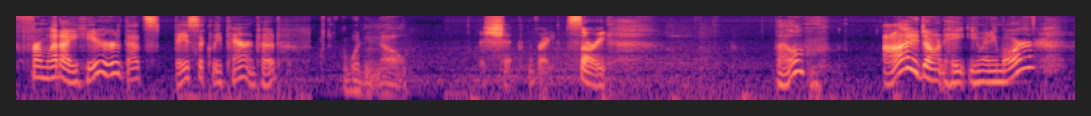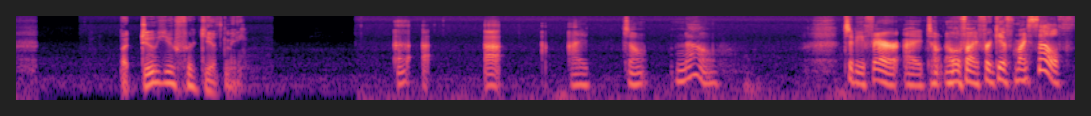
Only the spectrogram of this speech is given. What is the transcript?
From what I hear, that's basically parenthood. I wouldn't know. Shit, right. Sorry. Well, I don't hate you anymore. But do you forgive me? Uh, uh, uh, I don't know. To be fair, I don't know if I forgive myself.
